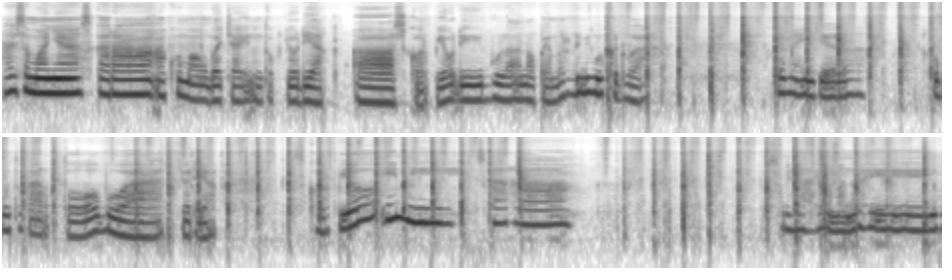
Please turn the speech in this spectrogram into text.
Hai semuanya, sekarang aku mau bacain untuk zodiak uh, Scorpio di bulan November di minggu kedua. Oke, Angel. Aku butuh kartu buat zodiak Scorpio ini sekarang. Bismillahirrahmanirrahim.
